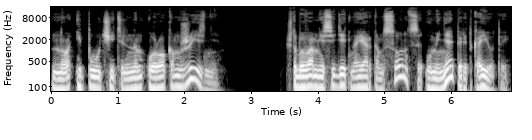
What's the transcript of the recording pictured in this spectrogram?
но и поучительным уроком жизни. Чтобы вам не сидеть на ярком солнце, у меня перед каютой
